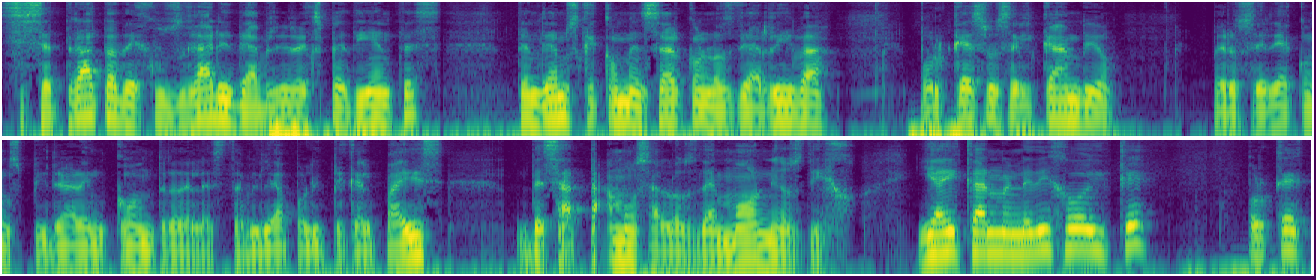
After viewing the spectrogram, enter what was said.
si se trata de juzgar y de abrir expedientes, tendríamos que comenzar con los de arriba, porque eso es el cambio, pero sería conspirar en contra de la estabilidad política del país. Desatamos a los demonios, dijo. Y ahí Carmen le dijo, ¿y qué? ¿Por qué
